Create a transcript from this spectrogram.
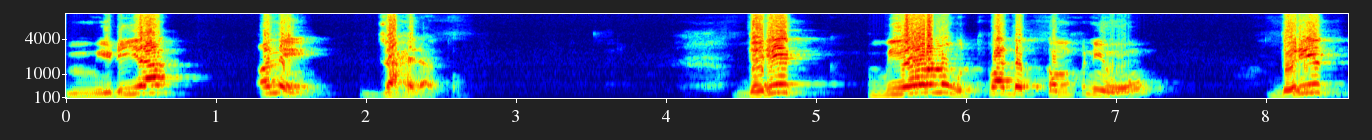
મીડિયા અને જાહેરાતો. દરેક બિયારણ ઉત્પાદક કંપનીઓ દરેક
